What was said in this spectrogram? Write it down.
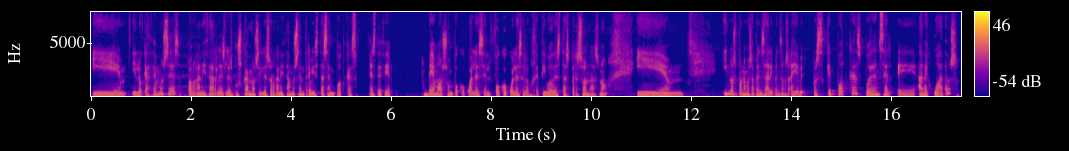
y, lo que hacemos es organizarles, les buscamos y les organizamos entrevistas en podcast. Es decir, vemos un poco cuál es el foco, cuál es el objetivo de estas personas, ¿no? Y, y nos ponemos a pensar y pensamos, pues qué podcasts pueden ser eh, adecuados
